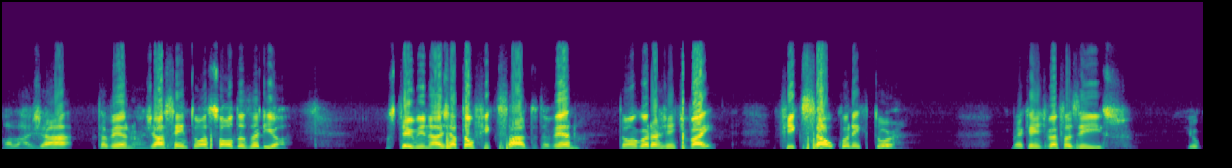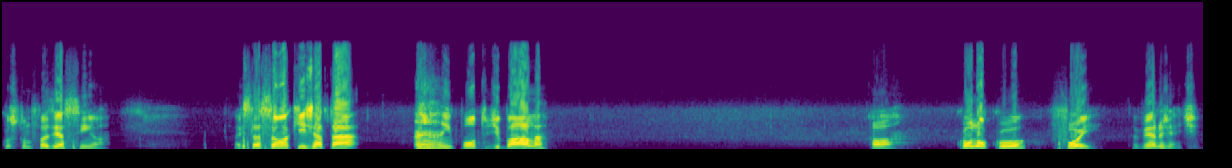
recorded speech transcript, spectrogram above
Olha lá, já, tá vendo? Já assentou as soldas ali, ó. Os terminais já estão fixados, tá vendo? Então agora a gente vai fixar o conector. Como é que a gente vai fazer isso? Eu costumo fazer assim, ó. A estação aqui já está em ponto de bala. Ó, colocou, foi. Tá vendo, gente?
